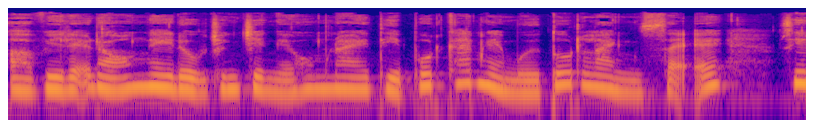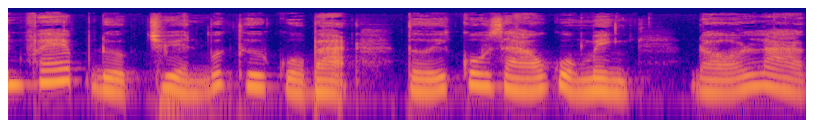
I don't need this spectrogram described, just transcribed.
À, vì lẽ đó ngay đầu chương trình ngày hôm nay thì podcast ngày mới tốt lành sẽ xin phép được chuyển bức thư của bạn tới cô giáo của mình, đó là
